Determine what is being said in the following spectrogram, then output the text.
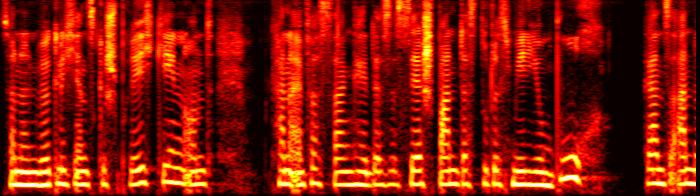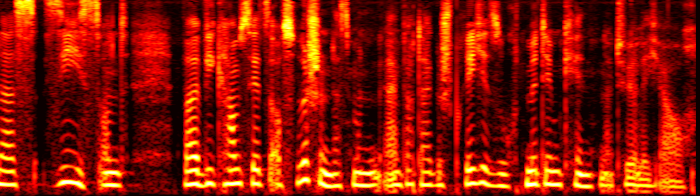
sondern wirklich ins Gespräch gehen und kann einfach sagen, hey, das ist sehr spannend, dass du das Medium Buch ganz anders siehst und weil wie kamst du jetzt aufs Wischen, dass man einfach da Gespräche sucht mit dem Kind natürlich auch.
